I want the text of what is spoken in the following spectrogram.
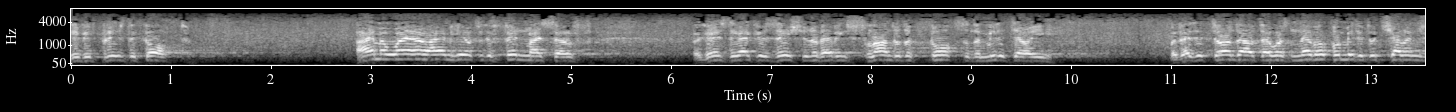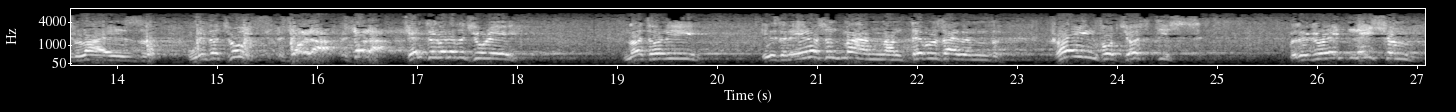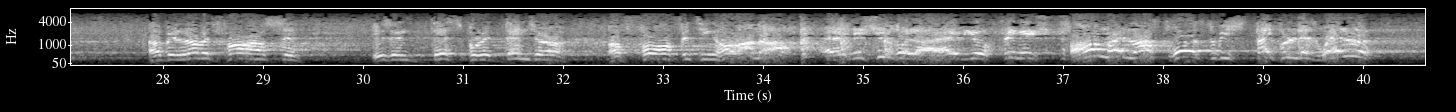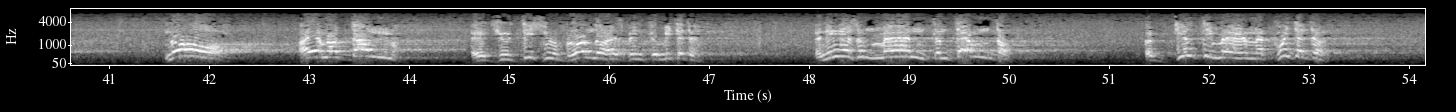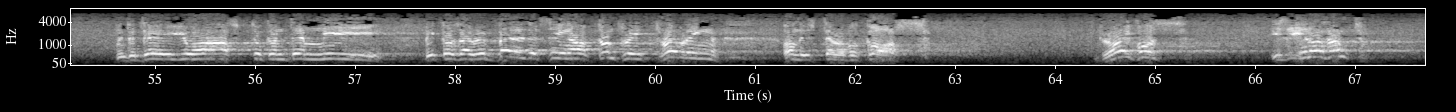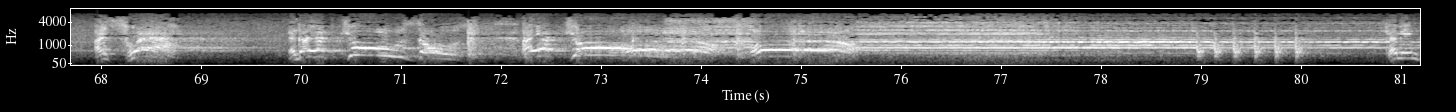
if it please the court. I'm aware I'm here to defend myself, against the accusation of having slandered the courts and the military. But as it turned out, I was never permitted to challenge lies with the truth. Zola! Zola! Gentlemen of the jury, not only is an innocent man on Devil's Island crying for justice, but a great nation, our beloved France, is in desperate danger of forfeiting her honor. Uh, Monsieur Zola, have you finished? Are my last words to be stifled as well? No, I am not done. A judicial blunder has been committed. An innocent man condemned. A guilty man acquitted. And today you are asked to condemn me because I rebelled at seeing our country traveling on this terrible course. Dreyfus is innocent. I swear. And I accuse those. I accuse. Come in.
